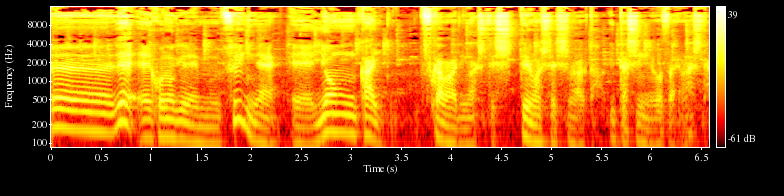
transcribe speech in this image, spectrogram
えー、で、このゲーム、ついにね、4回捕まりまして失点をしてしまうといったシーンがございました。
